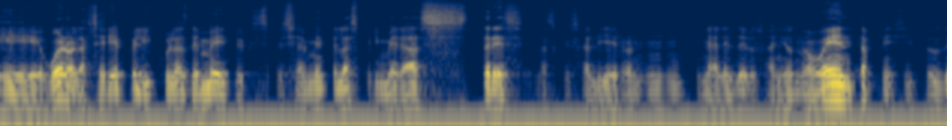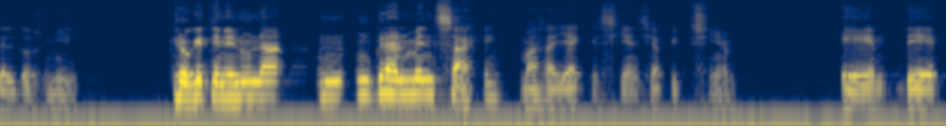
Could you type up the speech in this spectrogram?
Eh, bueno, la serie de películas de Matrix, especialmente las primeras tres, las que salieron finales de los años 90, principios del 2000, creo que tienen una, un, gran mensaje, más allá de que ciencia ficción, eh, de,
